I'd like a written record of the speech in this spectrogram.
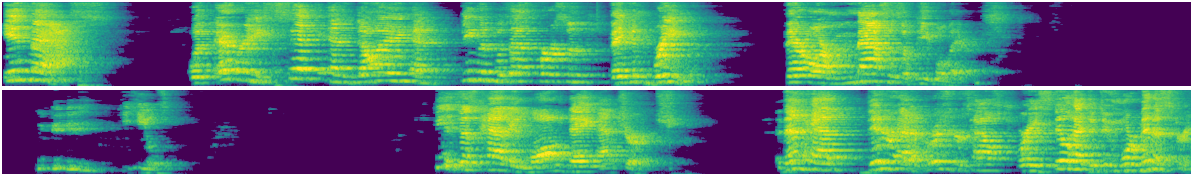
in mass with every sick and dying and demon possessed person they can bring. There are masses of people there. he heals them. He has just had a long day at church and then had dinner at a parishioner's house where he still had to do more ministry.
